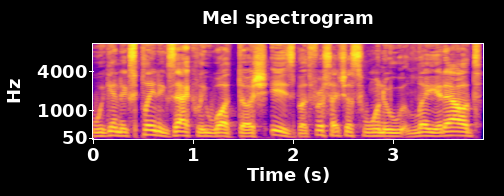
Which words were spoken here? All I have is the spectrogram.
We're going to explain exactly what Dosh is, but first I just want to lay it out.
